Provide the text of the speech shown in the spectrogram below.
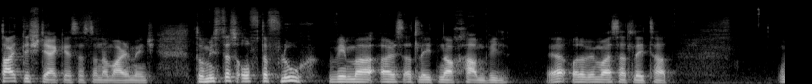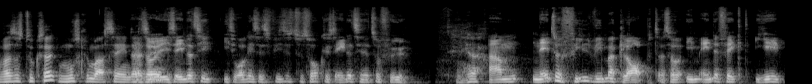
deutlich stärker ist als der normale Mensch. Darum ist das oft der Fluch, wenn man als Athleten auch haben will, ja, oder wenn man als Athlet hat. Was hast du gesagt? Muskelmasse ändert Also sich. es ändert sich, ich sage es jetzt, wie du sagst, es ändert sich nicht so viel. Ja. Ähm, nicht so viel, wie man glaubt. Also im Endeffekt, je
